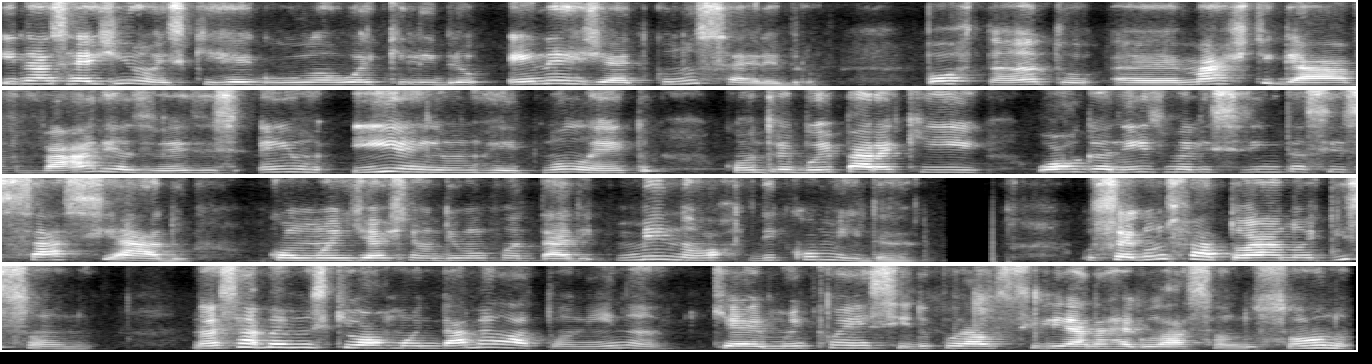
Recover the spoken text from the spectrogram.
e nas regiões que regulam o equilíbrio energético no cérebro. Portanto, é, mastigar várias vezes em, e em um ritmo lento contribui para que o organismo ele sinta-se saciado com uma ingestão de uma quantidade menor de comida. O segundo fator é a noite de sono. Nós sabemos que o hormônio da melatonina, que é muito conhecido por auxiliar na regulação do sono,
